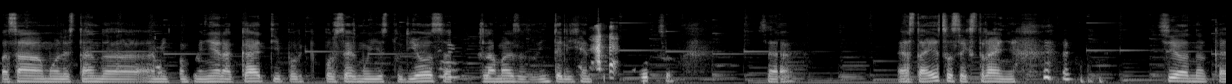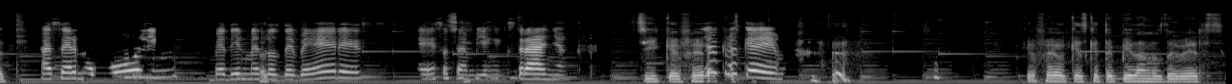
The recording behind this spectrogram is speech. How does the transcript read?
pasaba molestando a, mi compañera Katy por, por ser muy estudiosa, es la más inteligente. o sea, hasta eso se extraña. ¿Sí o no, Katy? Hacerme bullying, pedirme los deberes, eso también extraña. Sí, qué feo. Yo creo que... qué feo que es que te pidan los deberes.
